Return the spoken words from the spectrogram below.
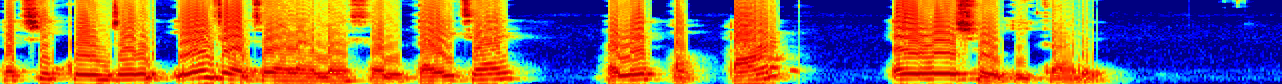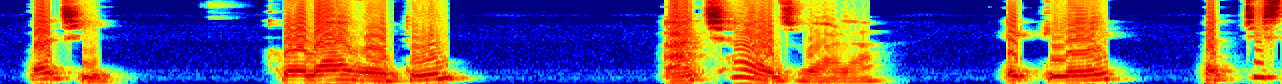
પછી કુંજન એ જ અજવાળામાં સંતાઈ જાય અને પપ્પા એને શોધી કાઢે. પછી થોડા વધુ આછા અજવાળા એટલે પચીસ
